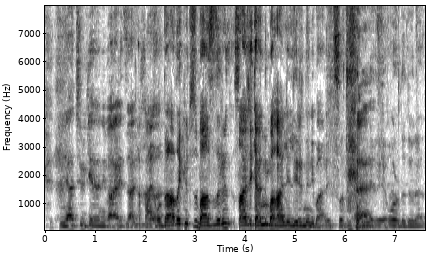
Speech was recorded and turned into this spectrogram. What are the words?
dünya Türkiye'den ibaret zannediyor. Hayır, o daha da kötüsü bazıları sadece kendi mahallelerinden ibaret sanıyor. Evet. Ve Orada dönen.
